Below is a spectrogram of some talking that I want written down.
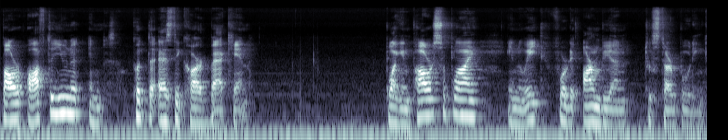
Power off the unit and put the SD card back in. Plug in power supply and wait for the Armbian to start booting.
